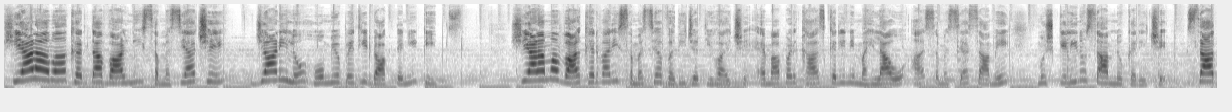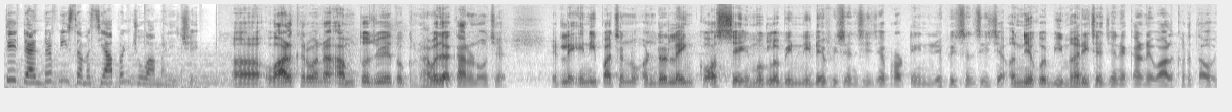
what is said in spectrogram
શિયાળામાં ખરતા વાળની સમસ્યા છે. જાણી લો હોમિયોપેથી ડોક્ટરની ટિપ્સ. શિયાળામાં વાળ ખરવાની સમસ્યા વધી જતી હોય છે. એમાં પણ ખાસ કરીને મહિલાઓ આ સમસ્યા સામે મુશ્કેલીનો સામનો કરે છે. સાથે ડેન્ડ્રફની સમસ્યા પણ જોવા મળે છે. વાળ ખરવાના આમ તો જોઈએ તો ઘણા બધા કારણો છે. એટલે એની પાછળનું અંડરલાઇંગ કોઝ છે, હિમોગ્લોબિનની ડેફિશિયન્સી છે, પ્રોટીનની ડેફિશિયન્સી છે, અન્ય કોઈ બીમારી છે જેને કારણે વાળ ખરતા હોય.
